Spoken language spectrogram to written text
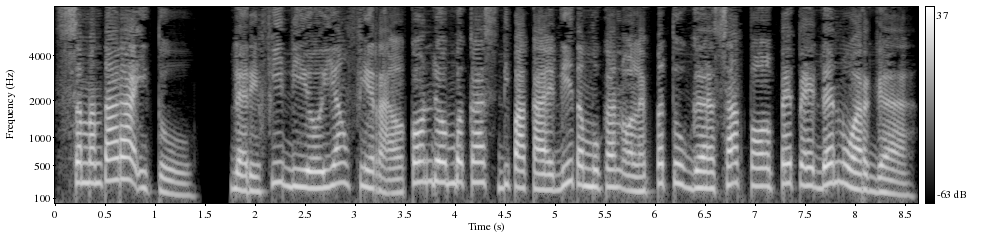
Sementara itu, dari video yang viral, kondom bekas dipakai ditemukan oleh petugas Satpol PP dan warga.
